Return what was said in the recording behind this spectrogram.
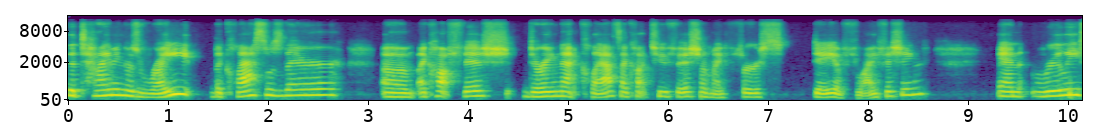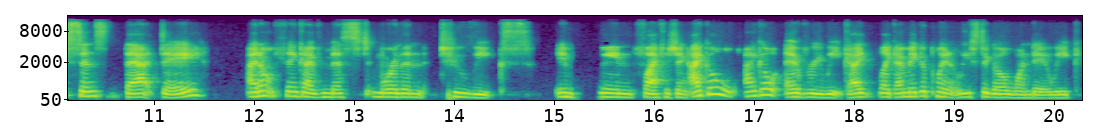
the timing was right. The class was there. Um, I caught fish during that class. I caught two fish on my first day of fly fishing and really, since that day, I don't think I've missed more than two weeks in between fly fishing. I go, I go every week. I like, I make a point at least to go one day a week.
